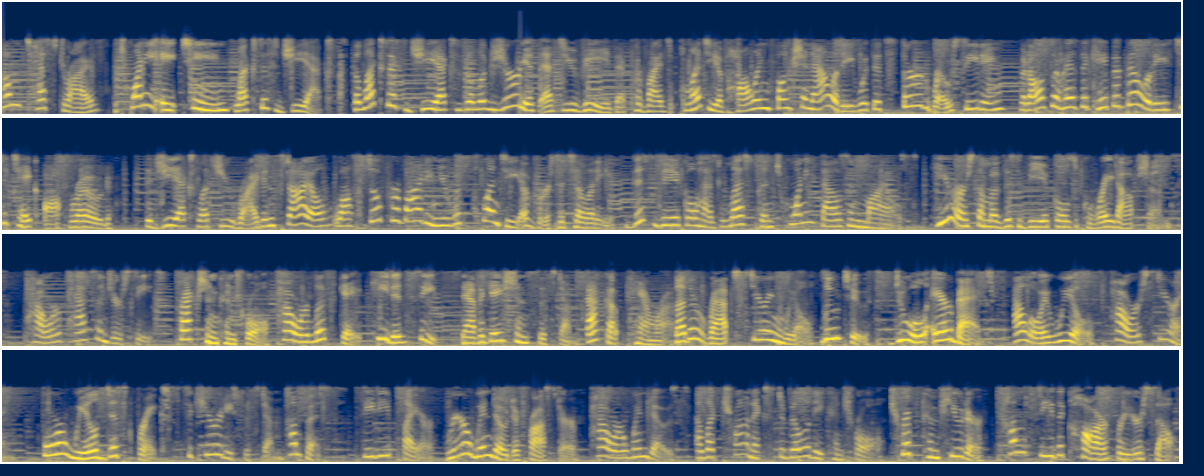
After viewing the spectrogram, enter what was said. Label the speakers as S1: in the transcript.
S1: Come test drive 2018 Lexus GX. The Lexus GX is a luxurious SUV that provides plenty of hauling functionality with its third row seating, but also has the capability to take off-road. The GX lets you ride in style while still providing you with plenty of versatility. This vehicle has less than 20,000 miles. Here are some of this vehicle's great options. Power passenger seat, traction control, power liftgate, heated seats, navigation system, backup camera, leather wrapped steering wheel, Bluetooth, dual airbags, alloy wheels, power steering, four wheel disc brakes, security system, compass, CD player, rear window defroster, power windows, electronic stability control, trip computer. Come see the car for yourself.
